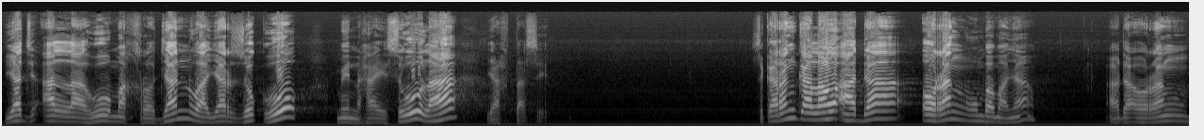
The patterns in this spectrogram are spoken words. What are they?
yaj'allahu makhrajan wa yarzuqhu min haitsu la yahtasib. Sekarang kalau ada orang umpamanya ada orang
